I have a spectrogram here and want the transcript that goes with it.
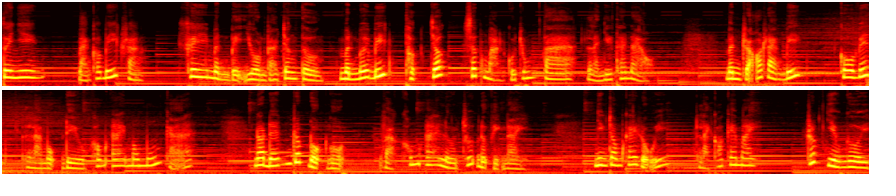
Tuy nhiên, bạn có biết rằng khi mình bị dồn vào chân tường, mình mới biết thực chất sức mạnh của chúng ta là như thế nào. Mình rõ ràng biết covid là một điều không ai mong muốn cả. Nó đến rất đột ngột và không ai lường trước được việc này. Nhưng trong cái rủi lại có cái may rất nhiều người,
